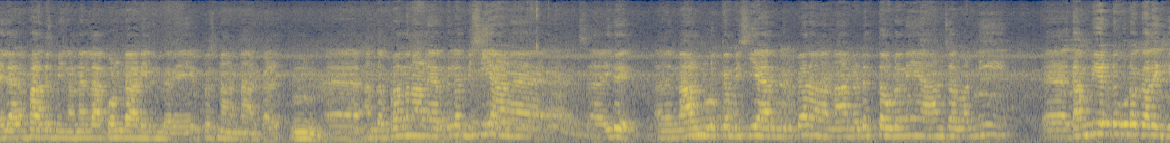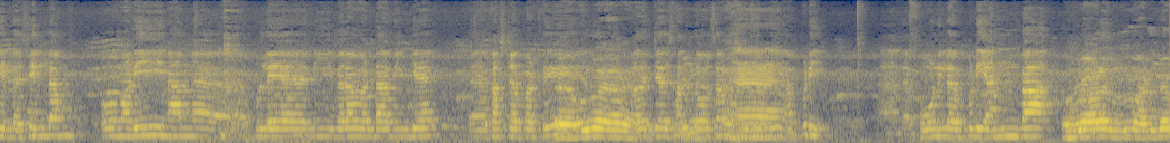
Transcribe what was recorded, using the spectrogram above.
எல்லாரும் பார்த்திருப்பீங்க. நல்லா கொண்டாடி இருந்தது கிருஷ்ணா அண்ணாக்கள். அஹ் அந்த பிறந்த நாள் நேரத்துல பிஸியான இது நாள் முழுக்க பிஸியா இருந்திருப்பார் ஆனா நான் எடுத்த உடனே ஆன்சர் பண்ணி அஹ் தம்பி என்று கூட கதைக்கு இல்லை. செல்லம் ஓ மடி நான் பிள்ளைய நீ வர வேண்டாம் இங்க. கஷ்டப்பட்டு. கதைச்ச சந்தோஷம் அப்படி. அந்த போனில் எப்படி அன்பா ஒரு நாளும் அடுத்த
